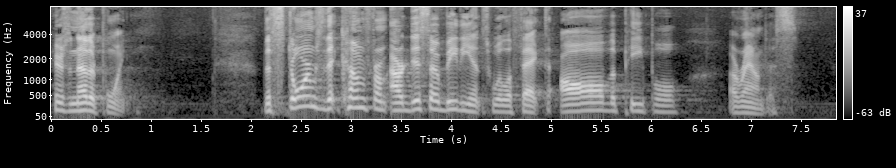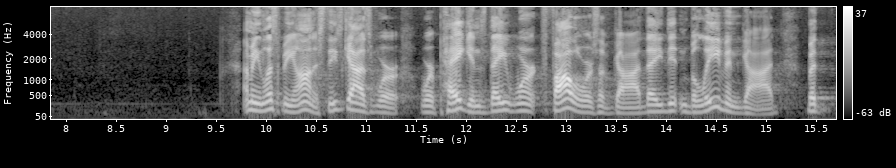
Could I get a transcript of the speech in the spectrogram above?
Here's another point the storms that come from our disobedience will affect all the people around us. I mean, let's be honest. These guys were, were pagans. They weren't followers of God. They didn't believe in God. But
